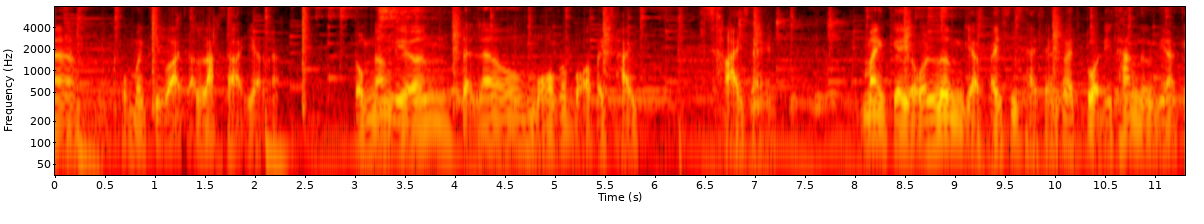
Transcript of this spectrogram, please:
นะ ผมไม่คิดว่าจะรักษาอย่างนะต่มน้ำเหลืองเสร็จแล้วหมอก็บอกว่าไปใช้ฉายแสงไม่แกบอกว่าเริ่มอย่าไปที่ฉายแสงก็ตรวจอีกข้างหนึ่งเนี่ยแก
